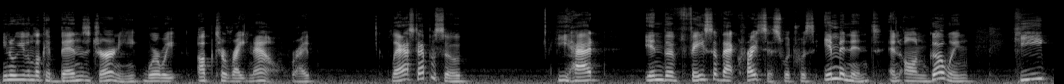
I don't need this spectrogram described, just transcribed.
you know, even look at Ben's journey where we up to right now, right? Last episode, he had in the face of that crisis which was imminent and ongoing he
